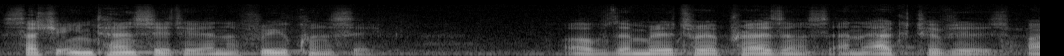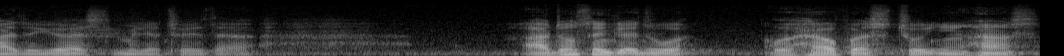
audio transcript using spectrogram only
Such intensity and frequency of the military presence and activities by the U.S. military there, I don't think it will, will help us to enhance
